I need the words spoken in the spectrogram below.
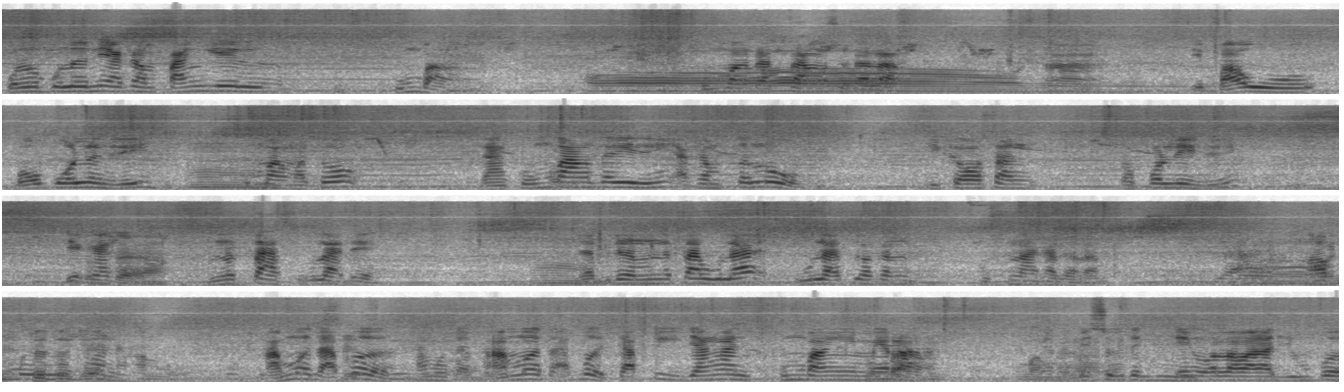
Pollen-pollen ni akan panggil kumbang. Oh. Kumbang datang masuk dalam. Oh. Ha. Dia bau bau pollen tadi, Hmm. kumbang masuk dan kumbang tadi ni akan bertelur di kawasan propolis ni. Dia akan ha. menetas ulat dia. Hmm. Dan bila menetas ulat, ulat tu akan musnahkan dalam. Oh, itu tu je. Hama tak apa. Hama tak apa. Hama tak apa, tapi jangan kumbang ni merah. Kumbang merah. Besok kita tengok kalau ada jumpa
